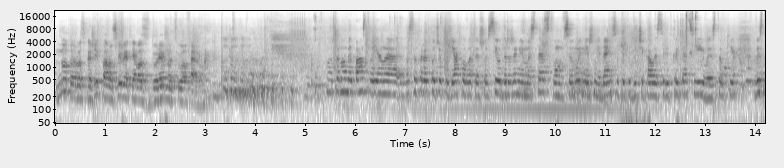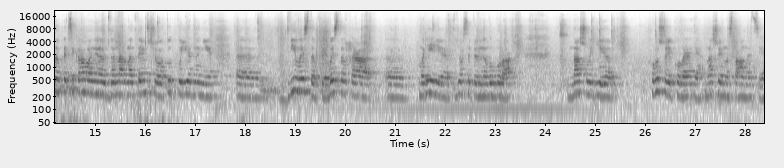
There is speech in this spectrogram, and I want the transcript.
ну то розкажіть пару слів, як я вас здурив на цю аферу. Ну, шановне панство, я на- насамперед хочу подякувати, що всі одержимі мистецтвом в сьогоднішній день все-таки дочекалися відкриття цієї виставки. Виставка цікава неординарна тим, що тут поєднані е, дві виставки. Виставка е, Марії Йосипівни Лобурак, нашої хорошої колеги, нашої наставниці,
